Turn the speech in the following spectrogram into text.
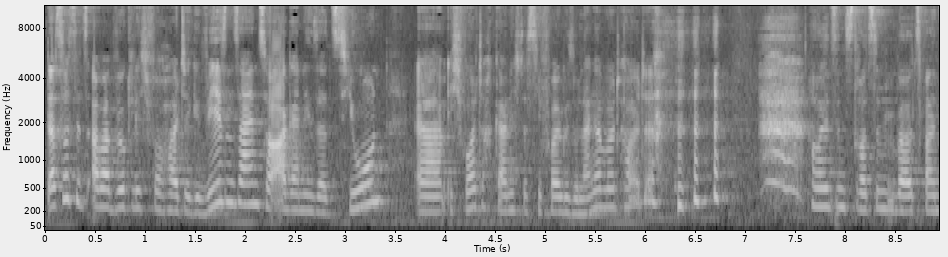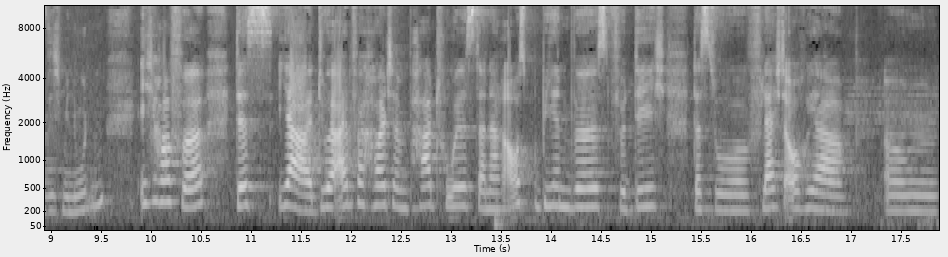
das wird jetzt aber wirklich für heute gewesen sein zur Organisation. Äh, ich wollte doch gar nicht, dass die Folge so lange wird heute. aber jetzt sind es trotzdem über 20 Minuten. Ich hoffe, dass ja, du einfach heute ein paar Tools danach ausprobieren wirst für dich, dass du vielleicht auch ja ähm,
